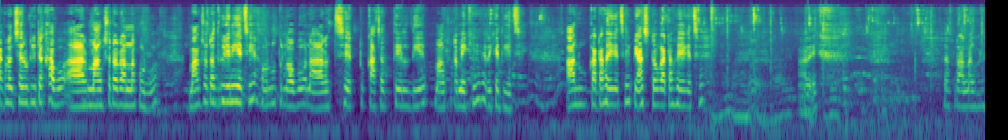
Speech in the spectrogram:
এখন হচ্ছে রুটিটা খাব আর মাংসটা রান্না করব। মাংসটা ধুয়ে নিয়েছি, হলুদ, লবণ আর হচ্ছে একটু কাঁচা তেল দিয়ে মাংসটা মেখে রেখে দিয়েছি। আলু কাটা হয়ে গেছে, পেঁয়াজটাও কাটা হয়ে গেছে। আর রান্নাঘরে।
